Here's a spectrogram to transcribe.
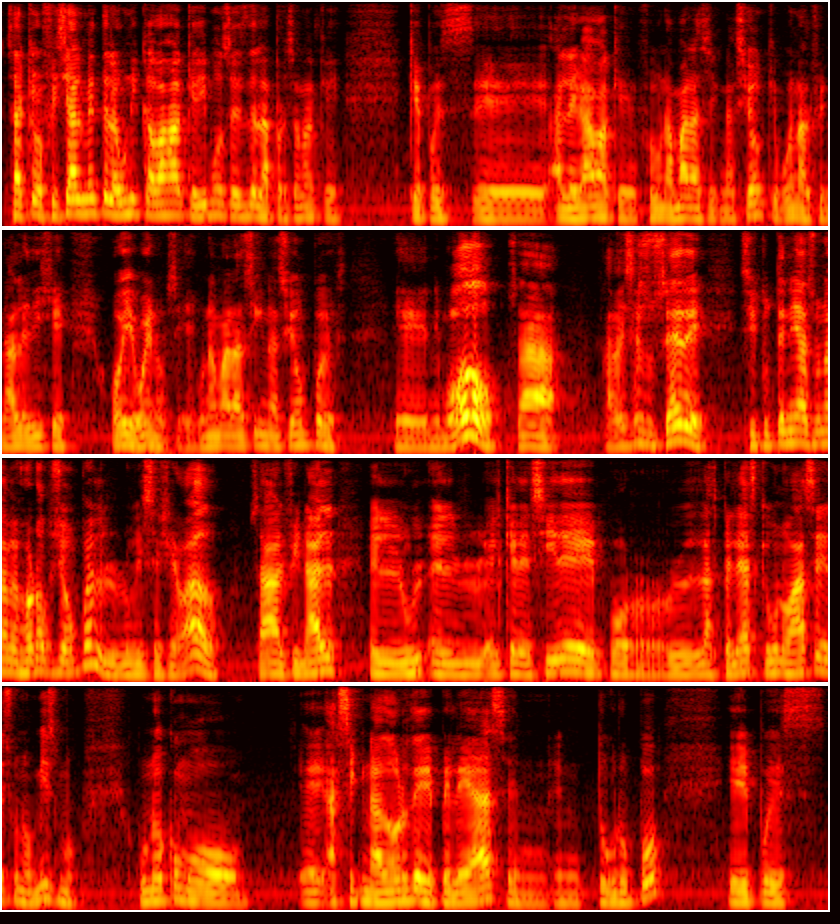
o sea que oficialmente la única baja que dimos es de la persona que que pues eh, alegaba que fue una mala asignación, que bueno, al final le dije, oye, bueno, si es una mala asignación, pues eh, ni modo, o sea, a veces sucede. Si tú tenías una mejor opción, pues lo hubiese llevado. O sea, al final el, que decide por las peleas que uno hace es uno mismo. Uno como eh, asignador de peleas en, tu grupo, eh, pues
